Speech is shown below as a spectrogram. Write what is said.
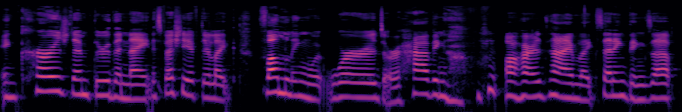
Encourage them through the night, especially if they're like fumbling with words or having a hard time like setting things up.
